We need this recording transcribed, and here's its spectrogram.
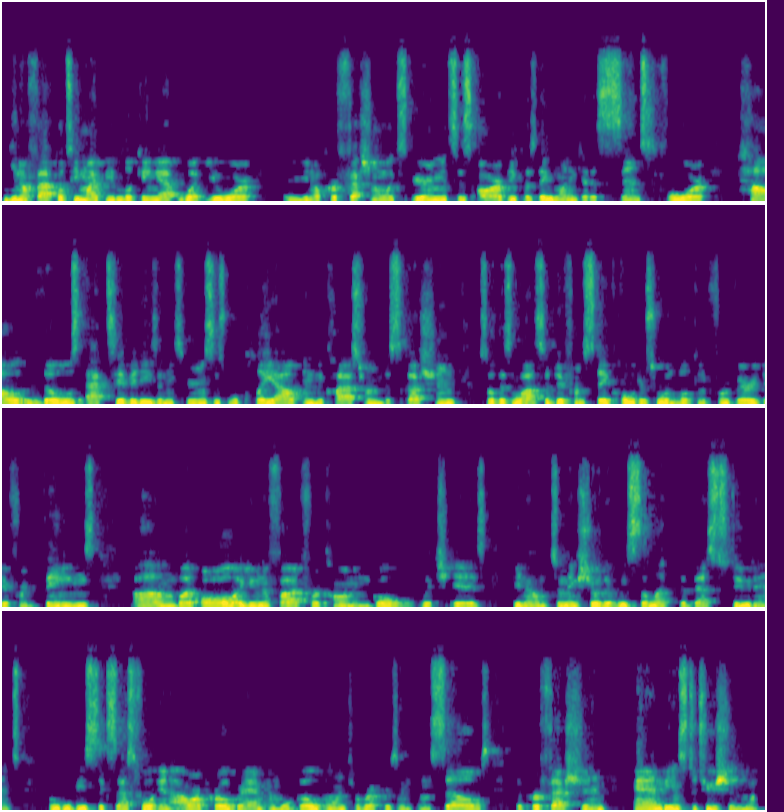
you know, faculty might be looking at what your, you know, professional experiences are because they want to get a sense for how those activities and experiences will play out in the classroom discussion. So there's lots of different stakeholders who are looking for very different things, um, but all are unified for a common goal, which is, you know, to make sure that we select the best students who will be successful in our program and will go on to represent themselves, the profession, and the institution.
